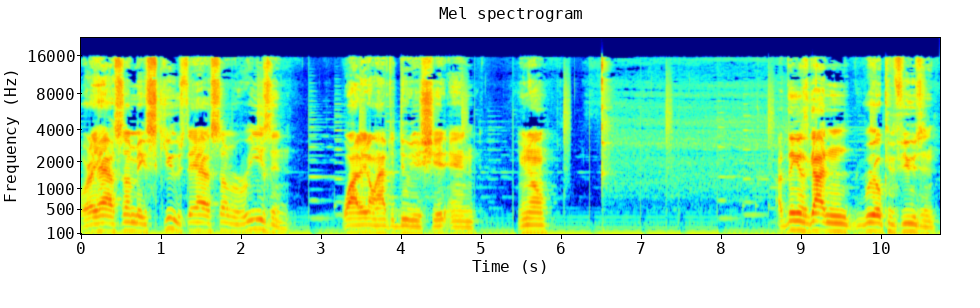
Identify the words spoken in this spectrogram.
Or they have some excuse, they have some reason why they don't have to do this shit. And, you know, I think it's gotten real confusing.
